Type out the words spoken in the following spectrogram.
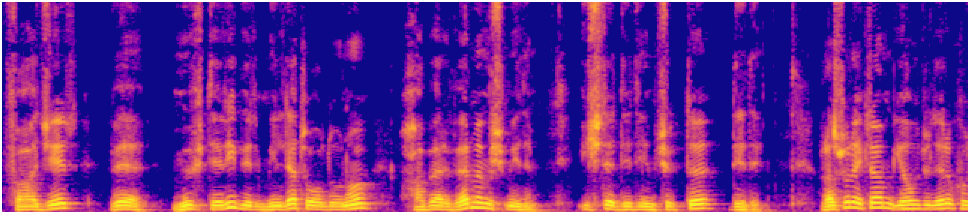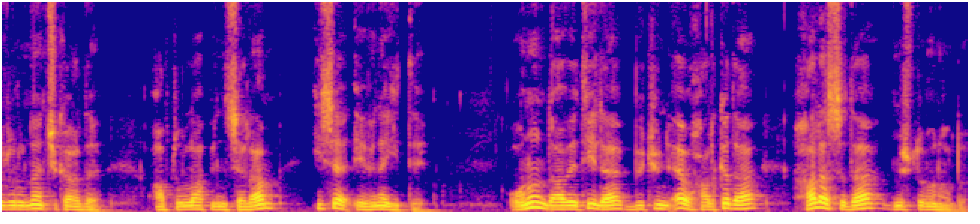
facir ve müfteri bir millet olduğunu haber vermemiş miydim? İşte dediğim çıktı dedi. resul Ekrem Yahudileri huzurundan çıkardı. Abdullah bin Selam ise evine gitti. Onun davetiyle bütün ev halkı da halası da Müslüman oldu.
